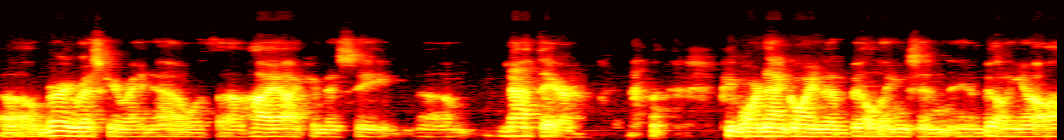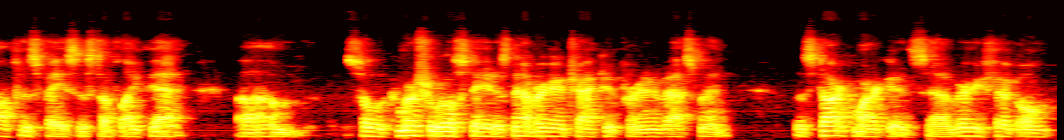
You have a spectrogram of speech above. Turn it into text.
uh, very risky right now with uh, high occupancy um, not there. People are not going to buildings and, and building office space and stuff like that. Um, so commercial real estate is not very attractive for investment the stock market's uh, very fickle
